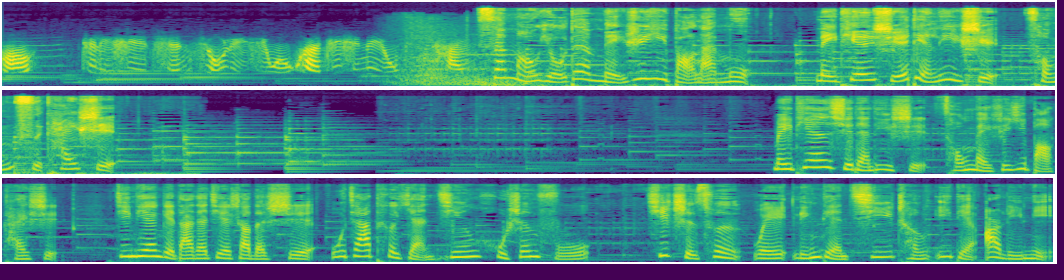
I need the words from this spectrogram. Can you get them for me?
好，这里是全球旅行文化知识内容平台三毛游的每日一宝栏目，每天学点历史，从此开始。每天学点历史，从每日一宝开始。今天给大家介绍的是乌加特眼睛护身符，其尺寸为零点七乘一点二厘米，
